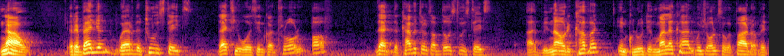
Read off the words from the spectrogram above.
Now, a rebellion where the two states that he was in control of, that the capitals of those two states have been now recovered, including Malakal, which also a part of it,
